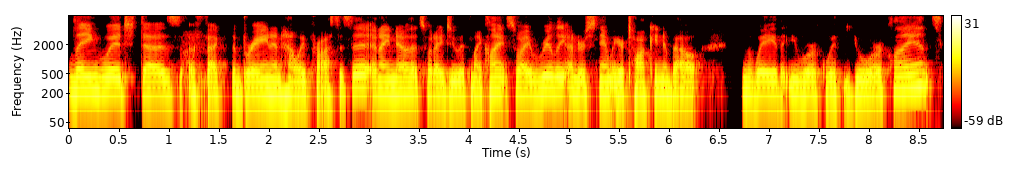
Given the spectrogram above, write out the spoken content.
language does affect the brain and how we process it. And I know that's what I do with my clients. So I really understand what you're talking about the way that you work with your clients.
